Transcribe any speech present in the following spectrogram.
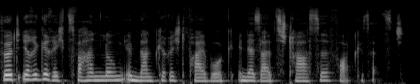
wird ihre Gerichtsverhandlung im Landgericht Freiburg in der Salzstraße fortgesetzt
